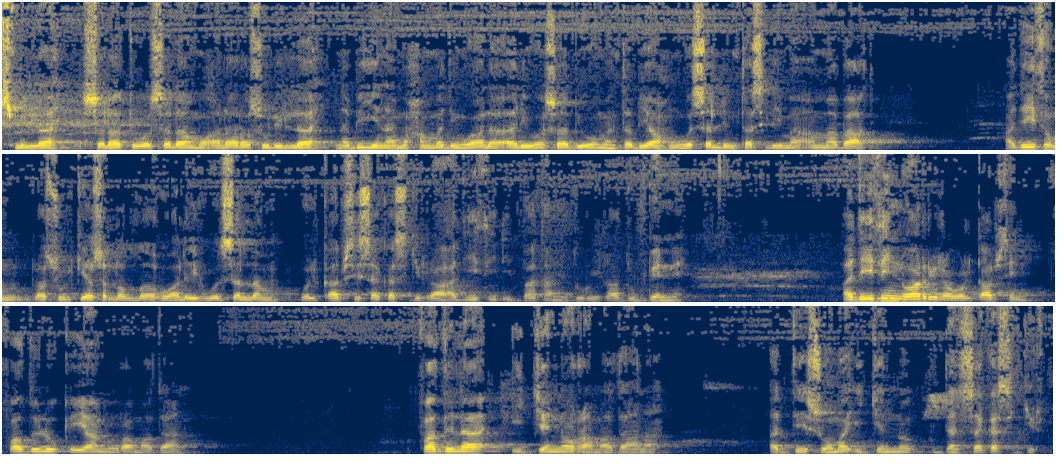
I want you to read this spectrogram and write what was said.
بسم الله الصلاة والسلام على رسول الله نبينا محمد وعلى آله وصحبه ومن تبعه وسلم تسليما أما بعد حديث رسولك صلى الله عليه وسلم والقابس سكس جرى حديث دباتا ندور إرادو بنه حديث نورر والقابس فضل قيام رمضان فضل إجنو رمضان أدي سوما إجنو دنسكس جرت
